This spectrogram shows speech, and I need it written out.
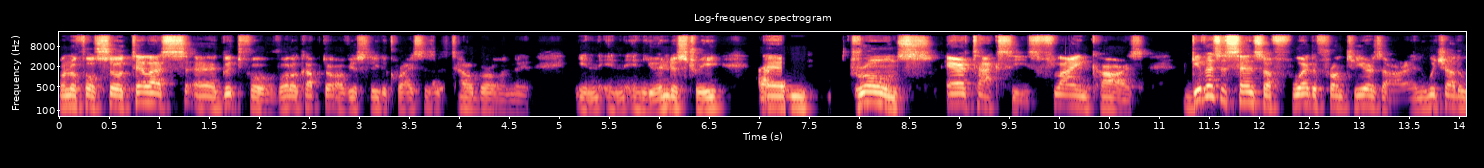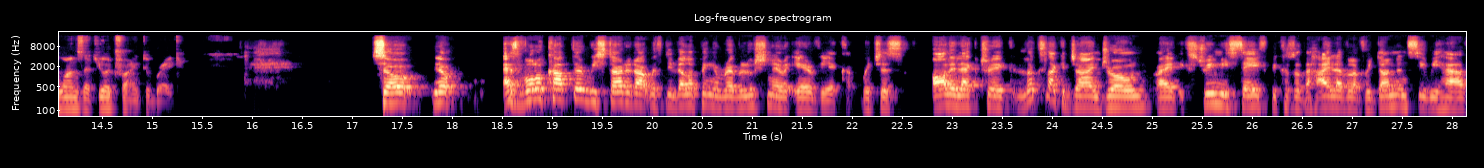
Wonderful. So tell us, uh, good for Volocopter. Obviously, the crisis is terrible in the in in, in your industry. Um, drones, air taxis, flying cars. Give us a sense of where the frontiers are and which are the ones that you're trying to break. So you know, as Volocopter, we started out with developing a revolutionary air vehicle, which is all electric, looks like a giant drone, right? Extremely safe because of the high level of redundancy we have.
